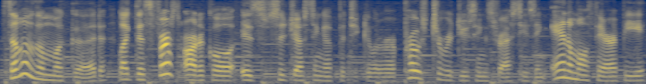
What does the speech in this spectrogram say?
Some of them look good, like this first article is suggesting a particular approach to reducing stress using animal therapy,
